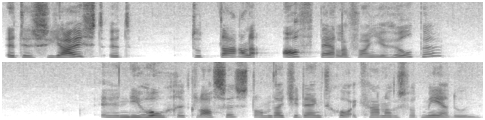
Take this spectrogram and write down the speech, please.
het is juist het totale afpellen van je hulpen in die hogere klasses, dan dat je denkt, goh, ik ga nog eens wat meer doen.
